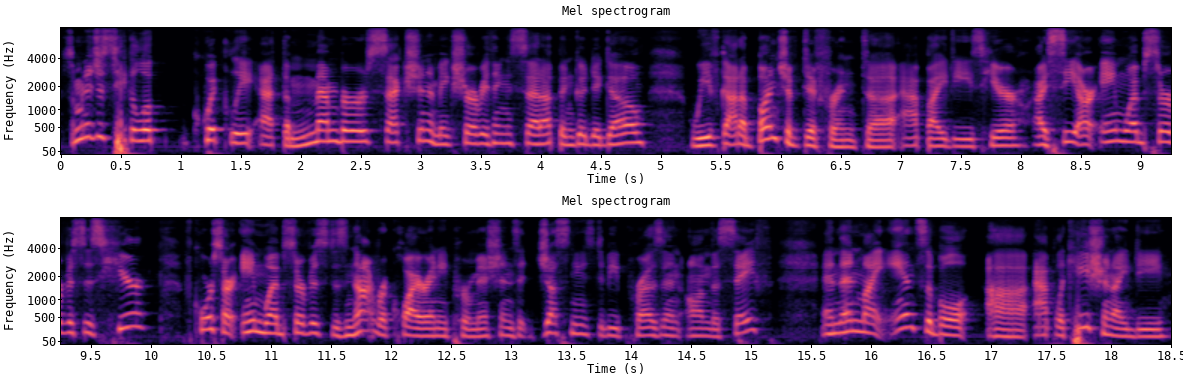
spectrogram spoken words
So I'm going to just take a look quickly at the members section and make sure everything is set up and good to go. We've got a bunch of different uh, app IDs here. I see our AIM web services here. Of course, our AIM web service does not require any permissions. It just needs to be present on the safe. And then my Ansible uh, application ID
